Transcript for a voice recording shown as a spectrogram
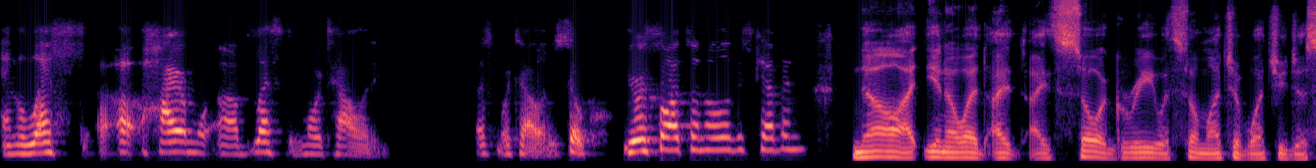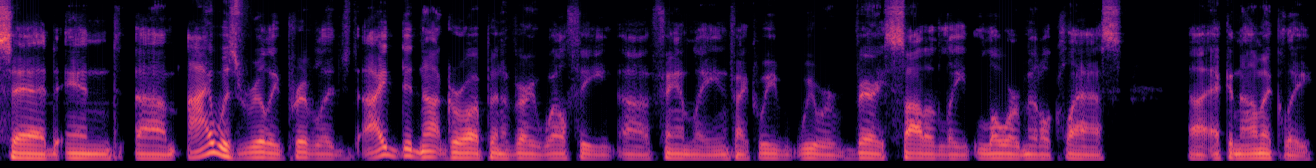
and less uh, uh higher, uh, less mortality mortality. So your thoughts on all of this, Kevin? No, I you know what I I so agree with so much of what you just said, and um, I was really privileged. I did not grow up in a very wealthy uh, family. In fact, we we were very solidly lower middle class uh, economically.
